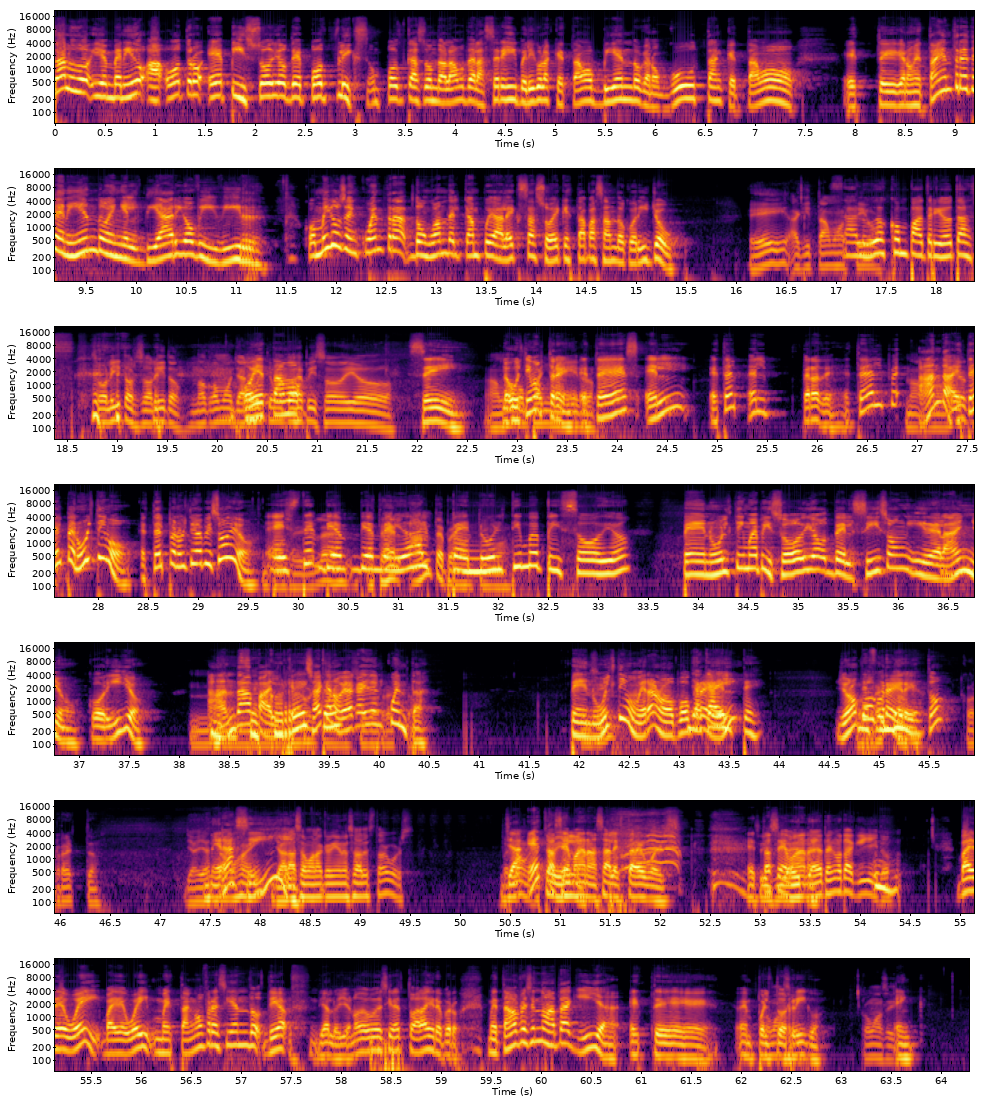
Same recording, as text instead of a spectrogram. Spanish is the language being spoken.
Saludos y bienvenidos a otro episodio de Podflix, un podcast donde hablamos de las series y películas que estamos viendo, que nos gustan, que estamos, este, que nos están entreteniendo en el diario vivir. Conmigo se encuentra Don Juan del Campo y Alexa Zoe. ¿Qué está pasando, Cory Joe? Hey, aquí estamos Saludos, compatriotas. Solitos, solitos. No como ya Hoy los últimos estamos- dos episodios. Sí, Vamos los últimos tres. Este es el, este es el, espérate, este es el, pe- No, anda, este es el penúltimo, este es el penúltimo episodio. Este, bien- Este es el bienvenidos al antepenúltimo. penúltimo episodio. Penúltimo episodio del season y del año, Corillo. Anda, Eso es pa'l- correcto. ¿Sabes que no había Sí, caído en cuenta? Penúltimo, mira, no lo puedo Ya creer. caíste. Yo no De puedo creer esto. Correcto. Ya, ya Mira, sí. Ya la semana que viene sale Star Wars. Ya esta este semana sale Star Wars. Esta Sí, sí, semana. Ya, ya tengo todo. By the way, by the way, me están ofreciendo, dia- diablo, yo no debo decir esto al aire, pero me están ofreciendo una taquilla, este, en Puerto? Rico. ¿Cómo así? En-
